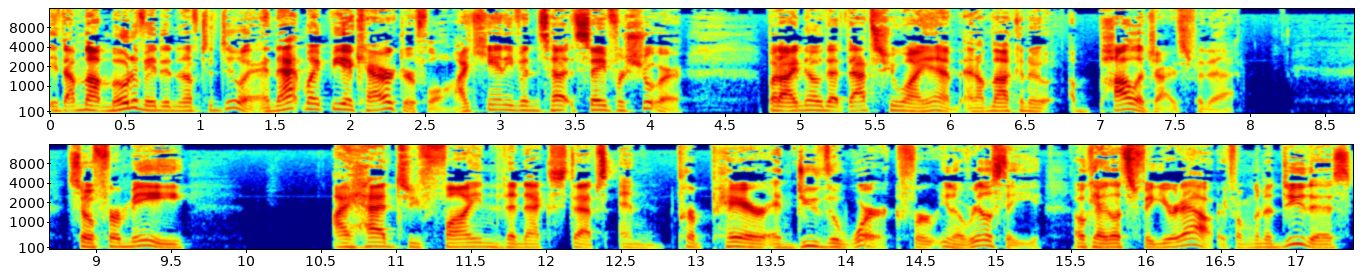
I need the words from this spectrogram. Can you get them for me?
It, I'm not motivated enough to do it, and that might be a character flaw. I can't even t- say for sure, but I know that that's who I am, and I'm not going to apologize for that. So for me, I had to find the next steps and prepare and do the work for you know real estate. Okay, let's figure it out. If I'm going to do this,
